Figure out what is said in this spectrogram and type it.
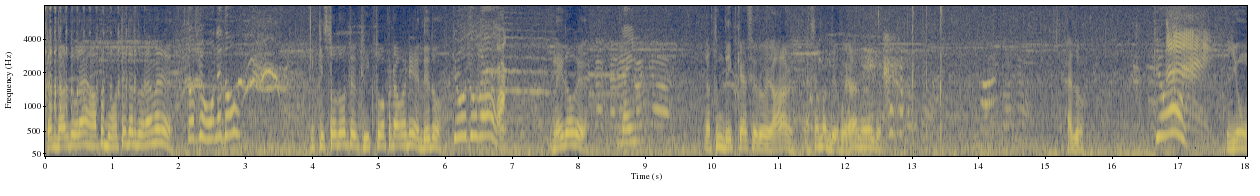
सर दर्द हो रहा है यहाँ पे बहुत दर्द हो रहा है मेरे। तो फिर होने दो। किस तो दो? ठीक तो फटाफट ही है दे दो। क्यों दूँ मैं? नहीं दोगे? नहीं। यार तुम देख कैसे रहो यार? ऐसे मत देखो यार नहीं दो हेलो क्यों? यूँ।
